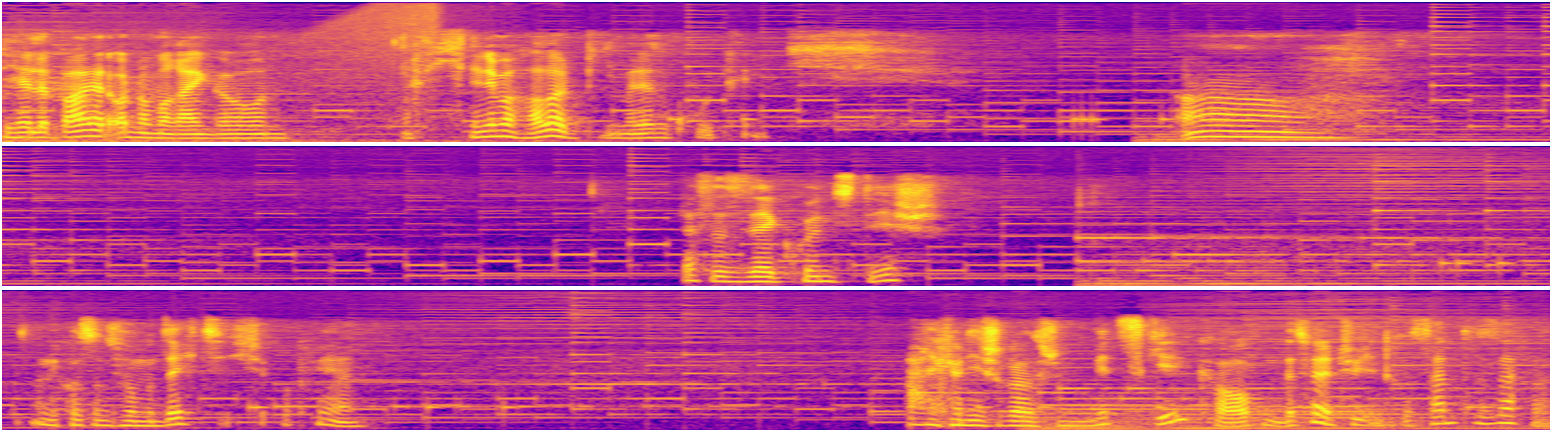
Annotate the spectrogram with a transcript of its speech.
Die helle Bade hat auch nochmal reingehauen. Ach, ich nenne immer Harvard Beam, weil der so cool klingt. Ah. Das ist sehr günstig. Und die kosten uns 65, okay. Ah, der kann die sogar schon mit Skill kaufen. Das wäre natürlich eine interessante Sache.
